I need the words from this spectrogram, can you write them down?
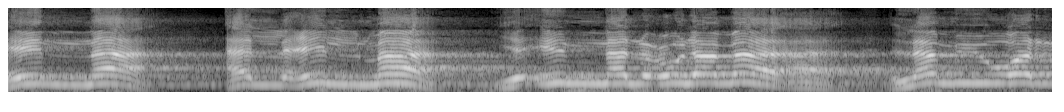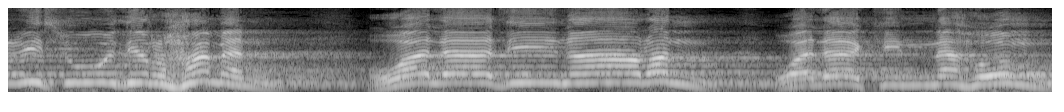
إن العلم إن العلماء لم يورثوا درهما ولا دينارا ولكنهم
